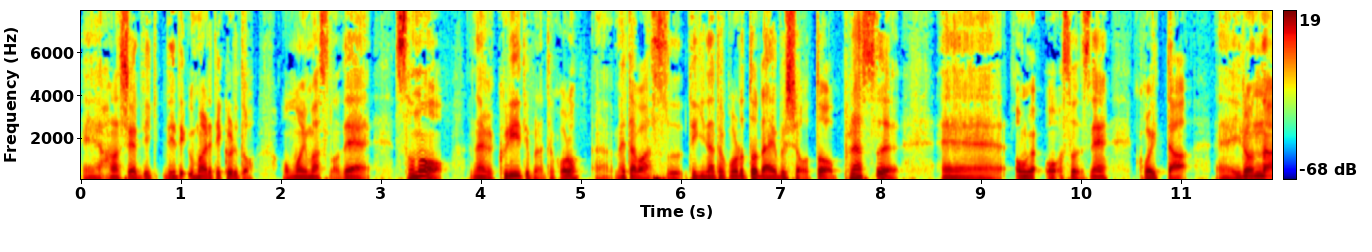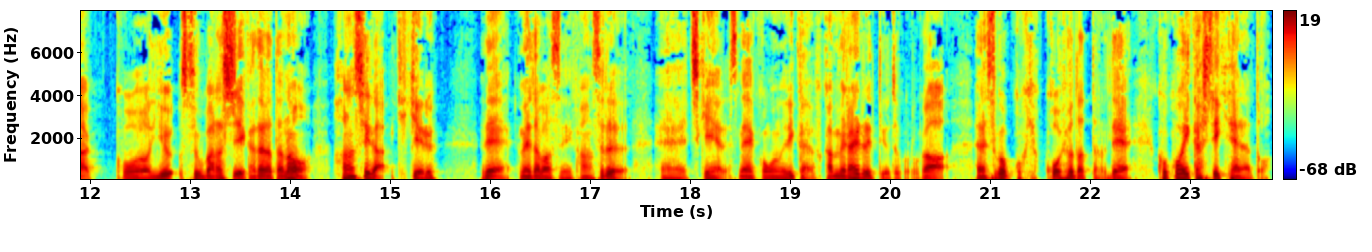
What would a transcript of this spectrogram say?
えー、話ができ、出て、生まれてくると思いますので、その、なんかクリエイティブなところ、メタバース的なところとライブショーと、プラス、えー、音楽、そうですね、こういった、えー、いろんなこういう素晴らしい方々の話が聞ける。で、メタバースに関する、えー、知見やですね、今後の理解を深められるっていうところが、えー、すごく好評だったので、ここは活かしていきたいなと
